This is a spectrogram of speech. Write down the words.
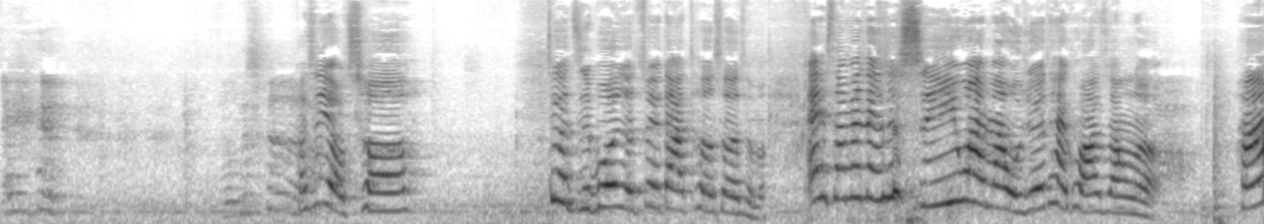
还是有车？这个直播的最大特色是什么？哎，上面那个是十一万吗？我觉得太夸张了，哈，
